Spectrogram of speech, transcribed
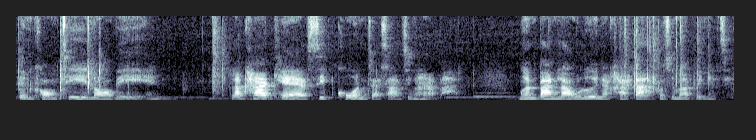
เป็นของที่นอร์เวย์ ราคาแค่สิบคนจะสามสิบห้าบาท เหมือนบ้านเราเลยนะคะ ตาเขาจะมาเป็นอย่างนี้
